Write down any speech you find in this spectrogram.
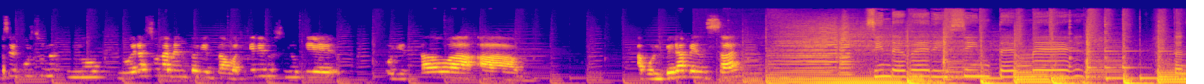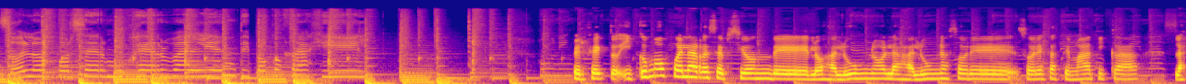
Ese curso no, no, era solamente orientado al género, sino que orientado a, a volver a pensar. Sin deber y sin temer, tan solo por ser mujer valiente y poco frágil. Perfecto. ¿Y cómo fue la recepción de los alumnos, las alumnas sobre, sobre estas temáticas, la,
